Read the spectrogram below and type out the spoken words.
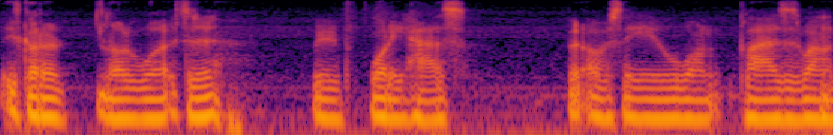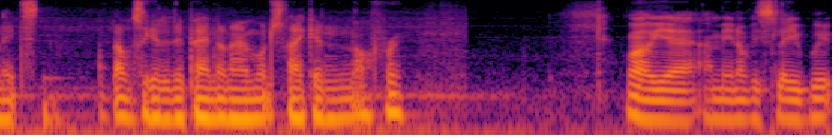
he's got a lot of work to do with what he has, but obviously he'll want players as well, and it's obviously going to depend on how much they can offer him. Well, yeah. I mean, obviously, with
